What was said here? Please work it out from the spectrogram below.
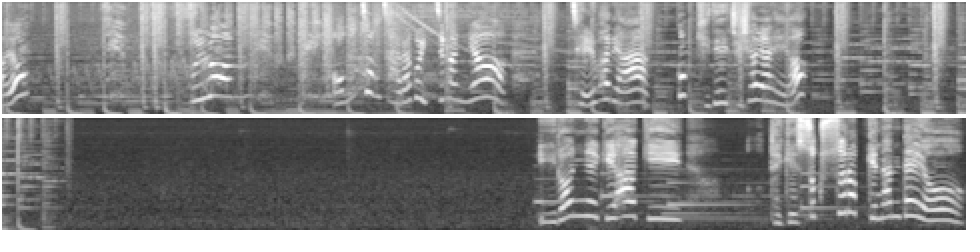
진짜요? 물론 엄청 잘하고 있지만요. 제 활약 꼭 기대해 주셔야 해요. 이런 얘기 하기 되게 쑥스럽긴 한데요.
